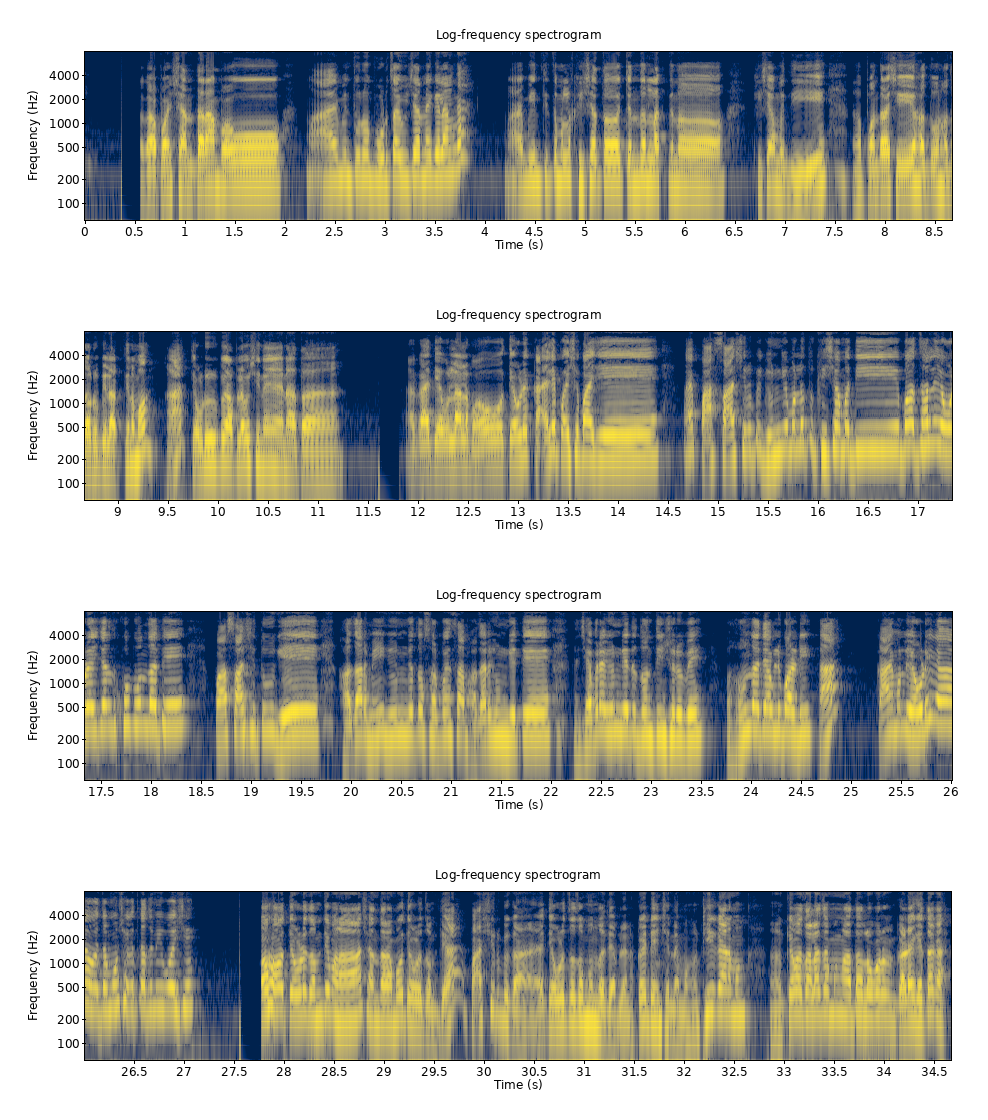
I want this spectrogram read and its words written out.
बघा पण शांताराम भाऊ माय बिन तुला पुढचा विचार नाही केला ना काय? माय बिन तिथं मला खिशात चंदन लागते ना. खिशामध्ये पंधराशे दोन हजार रुपये लागते ना मग हा? तेवढे रुपये आपल्यापाशी नाही आहे ना आता. अगा देवलाल भाऊ तेवढे कायले पैसे पाहिजे? माय पाच सहाशे रुपये घेऊन घे म्हणलं तू खिशामध्ये. बस झालं एवढ्या याच्यात खूप होऊन जाते. पाच सहाशे तू घे. हजार मी घेऊन घेतो सरपंच साहेब हजार घेऊन घेते. झेबऱ्या घेऊन घेते दोन तीनशे रुपये होऊन जाते आपली पार्टी हा? काय म्हणलं एवढी ना जमवू शकत का तुम्ही पैसे? हो हो तेवढं जमते म्हणा. शांताराम भाऊ तेवढं जमते हा? पाचशे रुपये काय? तेवढं तर जमून जाते आपल्याला. काही टेन्शन नाही मग. ठीक आहे ना मग. केव्हा चालायचं मग? आता लोक गाड्या घेता का?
